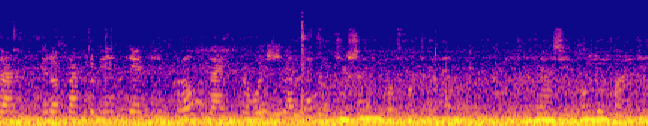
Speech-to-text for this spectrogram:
Kaptan Mirosław cross-lane to wish kieszeni pod fotelem. W razie wodowania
